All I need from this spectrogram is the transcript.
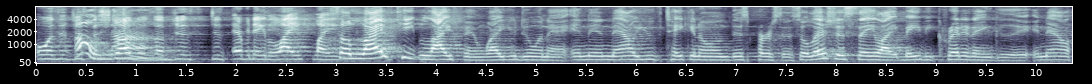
or is it just Oh, the struggles nah. of just just everyday life? Like So life keep lifing while you're doing that, and then now you've taken on this person. So let's just say like maybe credit ain't good, and now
